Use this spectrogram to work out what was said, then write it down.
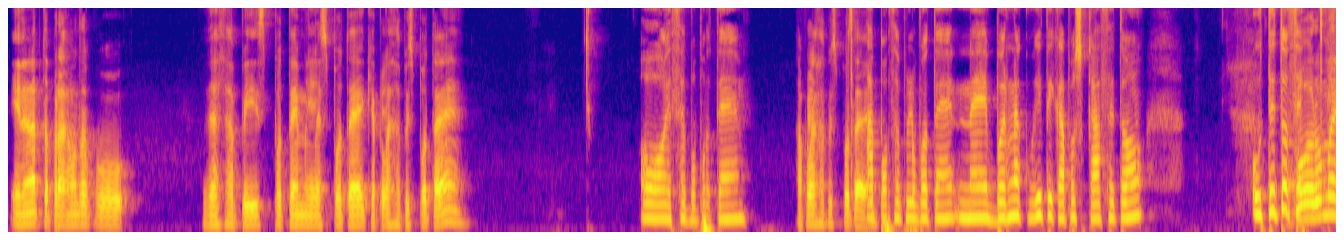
Είναι ένα από τα πράγματα που δεν θα πεις ποτέ μιλες ποτέ και απλά θα πεις ποτέ; Όχι, θα πω ποτέ. Απλά θα πεις ποτέ. Από θα πω ποτέ. Ναι, μπορεί να ακούγεται κάπως κάθετο. Ούτε το θε... Μπορούμε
